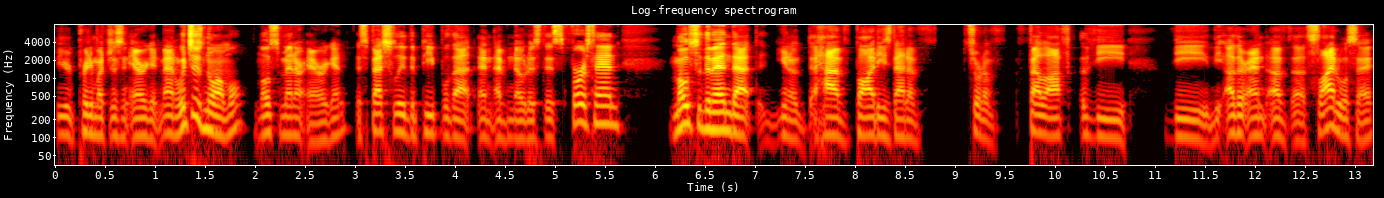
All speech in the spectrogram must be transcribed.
you're pretty much just an arrogant man, which is normal. Most men are arrogant, especially the people that, and I've noticed this firsthand. Most of the men that you know have bodies that have sort of fell off the the the other end of the slide will say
